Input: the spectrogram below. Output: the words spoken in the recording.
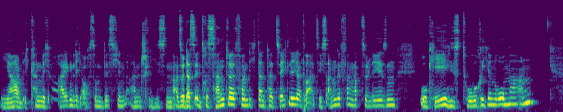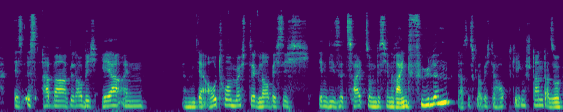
Ja, und ich kann mich eigentlich auch so ein bisschen anschließen. Also das Interessante fand ich dann tatsächlich, also als ich es angefangen habe zu lesen, okay, Historienroman. Es ist aber, glaube ich, eher ein, ähm, der Autor möchte, glaube ich, sich in diese Zeit so ein bisschen reinfühlen. Das ist, glaube ich, der Hauptgegenstand. Also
